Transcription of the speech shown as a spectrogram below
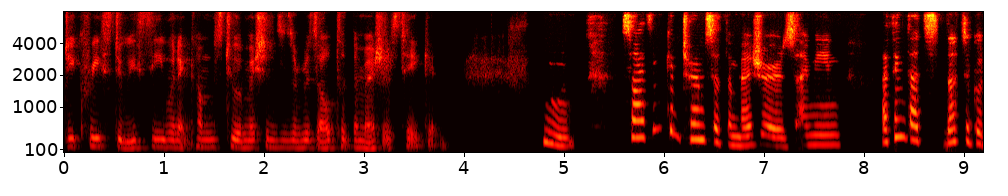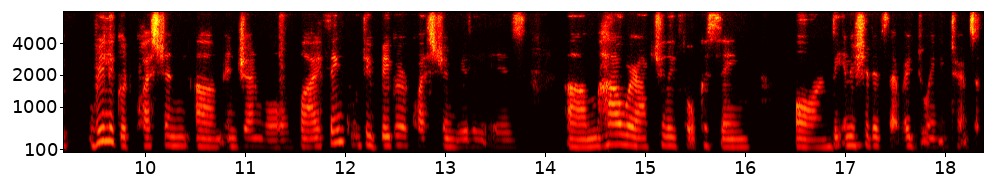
decrease do we see when it comes to emissions as a result of the measures taken? Hmm. So I think in terms of the measures, I mean, I think that's that's a good, really good question um, in general. But I think the bigger question really is um, how we're actually focusing on the initiatives that we're doing in terms of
